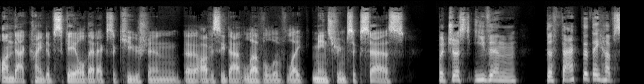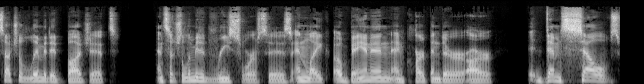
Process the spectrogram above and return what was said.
on that kind of scale, that execution, uh, obviously that level of like mainstream success. But just even the fact that they have such a limited budget and such limited resources, and like O'Bannon and Carpenter are themselves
